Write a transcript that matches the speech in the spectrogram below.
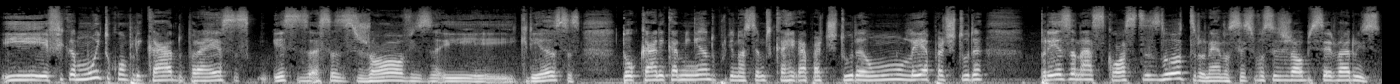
e fica muito complicado para essas, esses, essas jovens e, e, crianças tocarem caminhando porque nós temos que carregar a partitura um lê a partitura presa nas costas do outro, né? Não sei se vocês já observaram isso.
